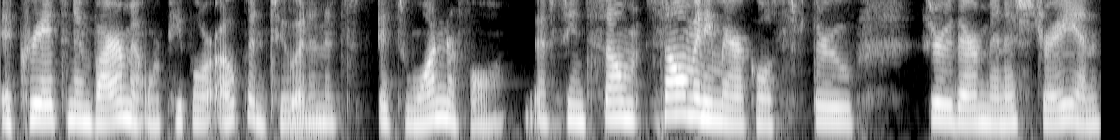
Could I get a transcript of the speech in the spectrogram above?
it creates an environment where people are open to it and it's it's wonderful. I've seen so so many miracles through through their ministry and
